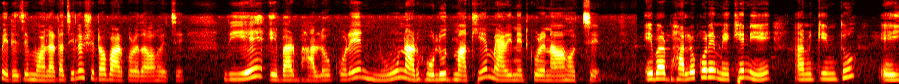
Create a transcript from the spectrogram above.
পেটে যে ময়লাটা ছিল সেটাও বার করে দেওয়া হয়েছে। দিয়ে এবার ভালো করে নুন আর হলুদ মাখিয়ে ম্যারিনেট করে নেওয়া হচ্ছে। এবার ভালো করে মেখে নিয়ে আমি কিন্তু এই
